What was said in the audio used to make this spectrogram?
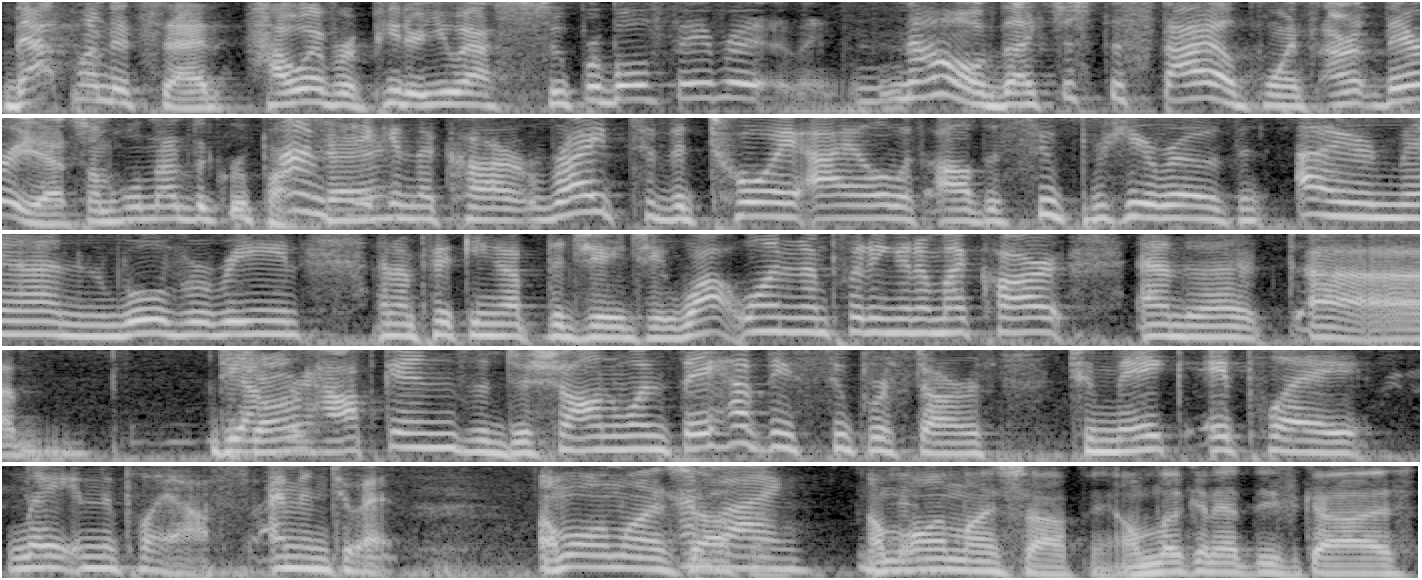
That pundit said, however, Peter, you asked Super Bowl favorite? Like, No, like just the style points aren't there yet, so I'm holding on to the group I'm Okay. taking the cart right to the toy aisle with all the superheroes and Iron Man and Wolverine, and I'm picking up the J.J. Watt one and I'm putting it in my cart, and the uh, DeAndre Deshaun? Hopkins, the Deshaun ones. They have these superstars to make a play late in the playoffs. I'm into it. I'm online shopping. buying. I'm online shopping. I'm looking at these guys,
